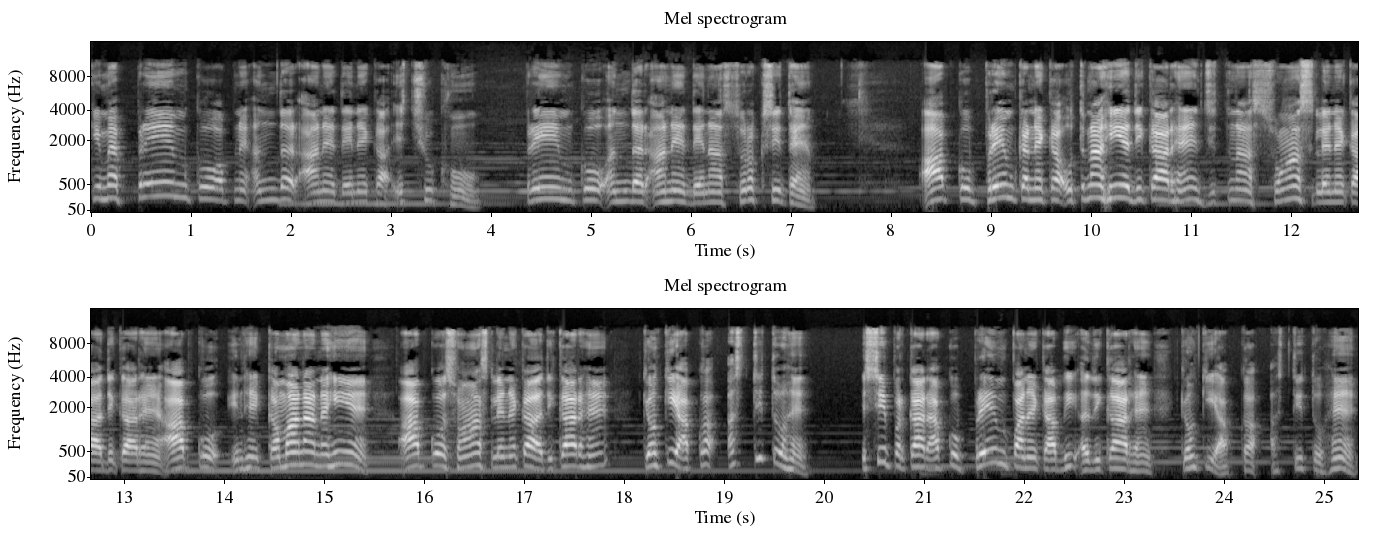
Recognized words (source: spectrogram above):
कि मैं प्रेम को अपने अंदर आने देने का इच्छुक हूँ। प्रेम को अंदर आने देना सुरक्षित है। आपको प्रेम करने का उतना ही अधिकार है जितना श्वास लेने का अधिकार है। आपको इन्हें कमाना नहीं है, आपको श्वास लेने का अधिकार है, क्योंकि आपका अस्तित्व है। इसी प्रकार आपको प्रेम पाने का भी अधिकार है, क्योंकि आपका अस्तित्व है।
